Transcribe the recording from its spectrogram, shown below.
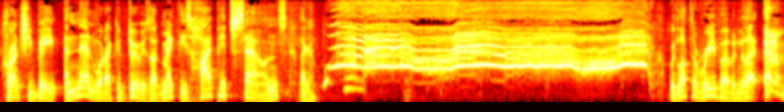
crunchy beat, and then what I could do is I'd make these high pitched sounds like with lots of reverb and delay.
